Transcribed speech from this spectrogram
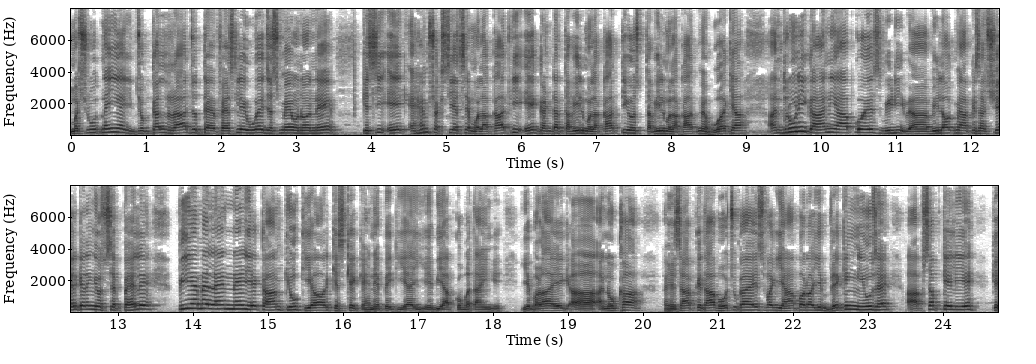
मशरूत नहीं है, जो कल रात जो फैसले हुए, जिसमें उन्होंने किसी एक अहम शख्सियत से मुलाकात की, एक घंटा तवील मुलाकात थी, उस तवील मुलाकात में हुआ क्या? अंदरूनी कहानी आपको इस वीडियो वीलॉग में आपके साथ शेयर करेंगे। उससे पहले पीएमएलएन ने यह काम क्यों किया और किसके कहने पे किया, ये भी आपको बताएँगे। ये बड़ा एक अनोखा हिसाब किताब हो चुका है इस वक्त यहाँ पर और ये ब्रेकिंग न्यूज़ है आप सबके लिए कि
